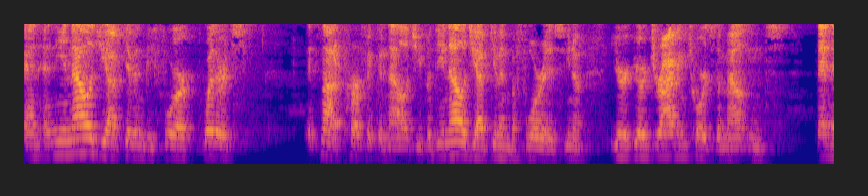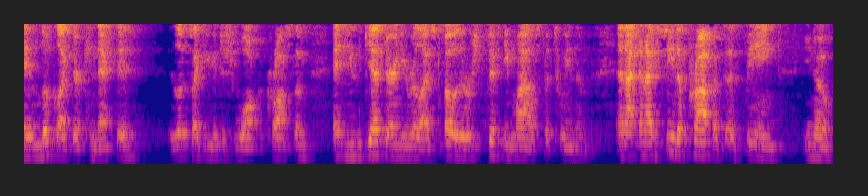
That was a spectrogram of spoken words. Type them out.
And and the analogy I've given before, whether it's it's not a perfect analogy, but the analogy I've given before is, you know, you're you're driving towards the mountains and they look like they're connected. It looks like you could just walk across them, and you get there and you realize, oh, there's 50 miles between them. And I and I see the prophets as being, you know,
